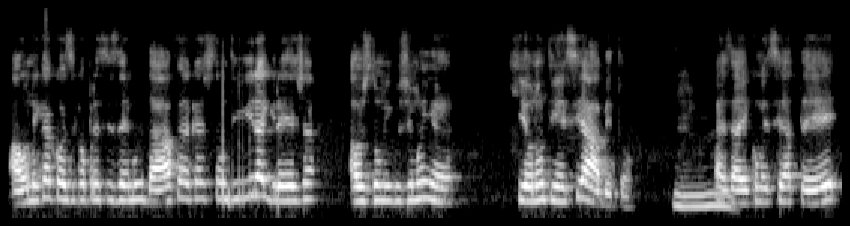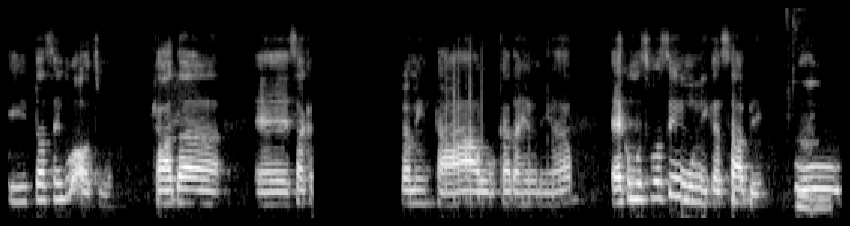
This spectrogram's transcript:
A única coisa que eu precisei mudar foi a questão de ir à igreja aos domingos de manhã, que eu não tinha esse hábito. Hum. Mas aí comecei a ter e está sendo ótimo. Cada é, sacramental, cada reunião é como se fosse única, sabe? Uhum. O...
